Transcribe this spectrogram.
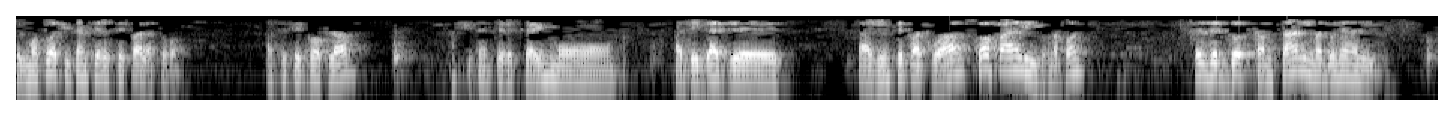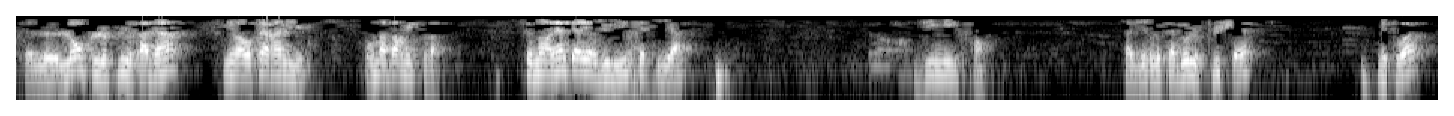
Seulement toi, tu t'intéressais pas à la Torah. À cette époque-là, tu t'intéressais à une montre, à des gadgets, à je ne sais pas quoi, sauf à un livre, d'accord? D'autres comme ça, il m'a donné un livre. C'est l'oncle le, plus radin, il m'a offert un livre pour ma bar mitzvah. Seulement à l'intérieur du livre, qu'est-ce qu'il y a? 10 000 francs. C'est-à-dire le cadeau le plus cher. Mais toi,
